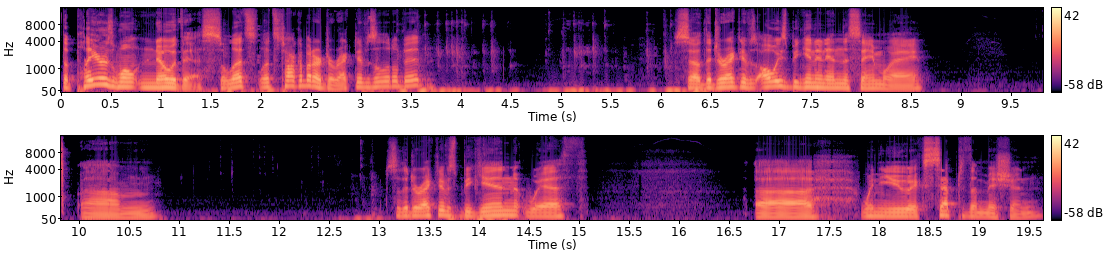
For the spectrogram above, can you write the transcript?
the players won't know this, so let's let's talk about our directives a little bit. So the directives always begin and end the same way. Um, so the directives begin with uh, when you accept the mission,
